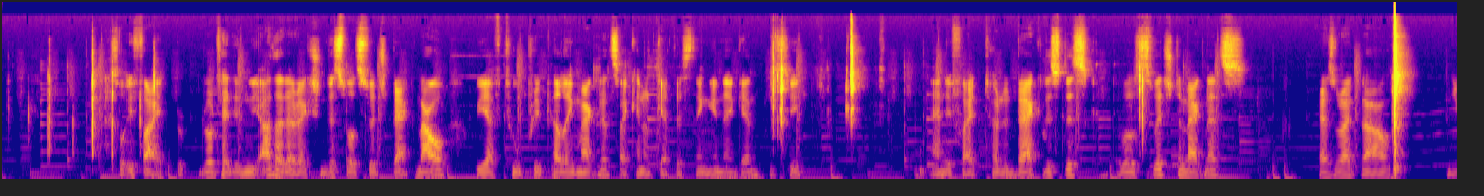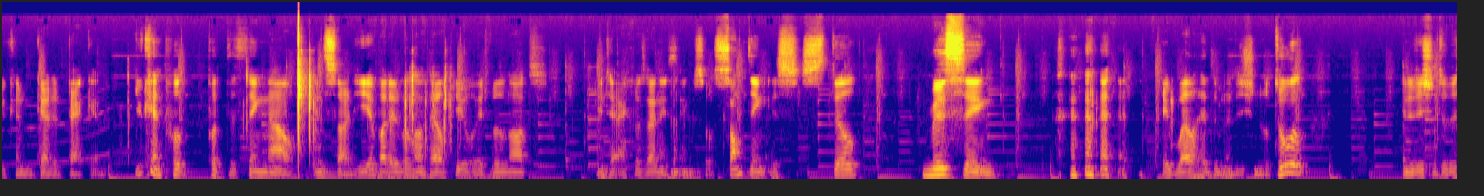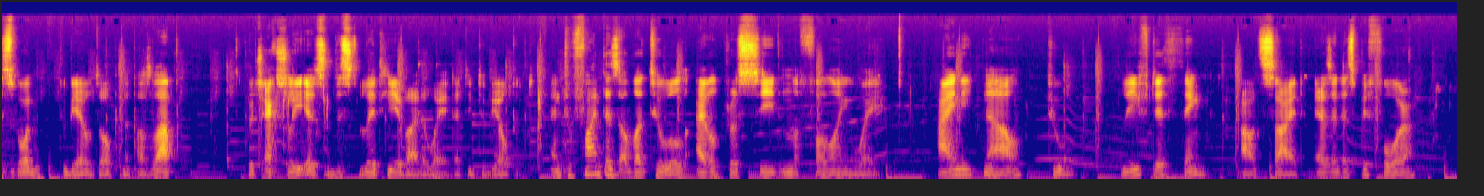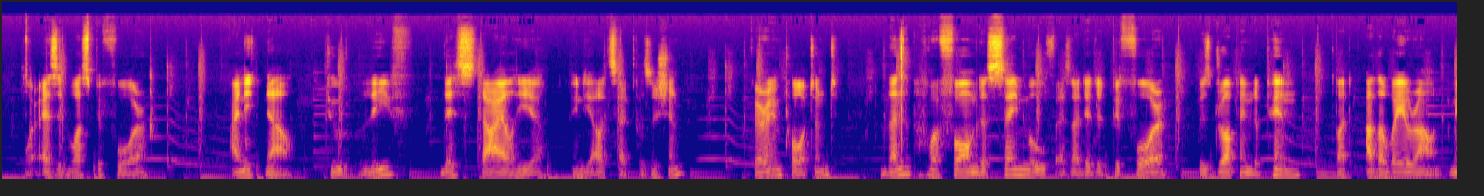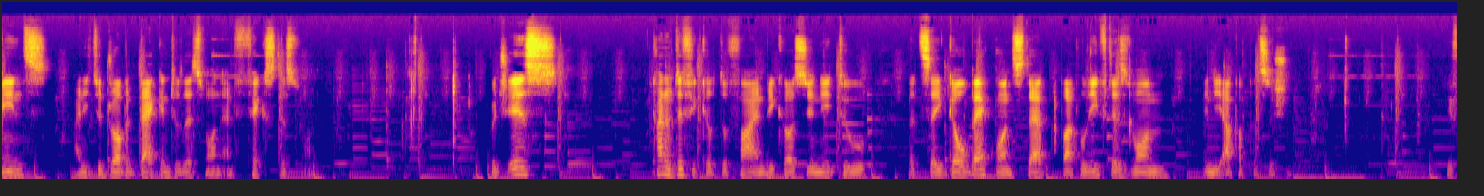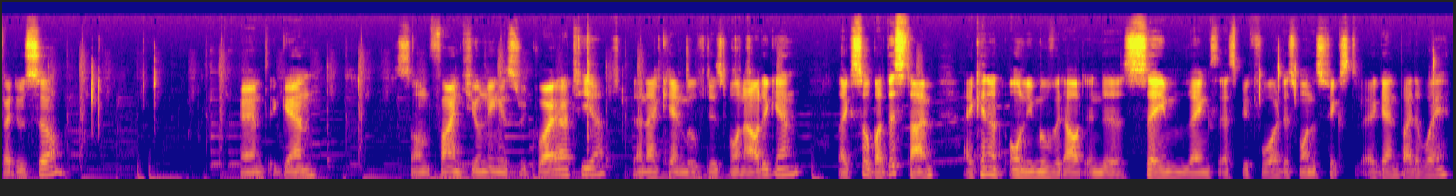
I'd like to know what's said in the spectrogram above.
so if I rotate it in the other direction, this will switch back. Now we have two propelling magnets. I cannot get this thing in again, you see. And if I turn it back, this disc will switch the magnets as right now you can get it back in. You can put, put the thing now inside here, but it will not help you. It will not interact with anything. So something is still missing. a well-hidden additional tool, in addition to this one, to be able to open the puzzle up, which actually is this lid here, by the way, that need to be opened. And to find this other tool, I will proceed in the following way. I need now to leave this thing outside as it is before or as it was before, I need now to leave this dial here in the outside position. Very important. Then perform the same move as I did it before with dropping the pin, but other way around. Means I need to drop it back into this one and fix this one. Which is kind of difficult to find because you need to, let's say, go back one step, but leave this one in the upper position. If I do so, and again, some fine tuning is required here. Then I can move this one out again like so. But this time I cannot only move it out in the same length as before. This one is fixed again, by the way.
